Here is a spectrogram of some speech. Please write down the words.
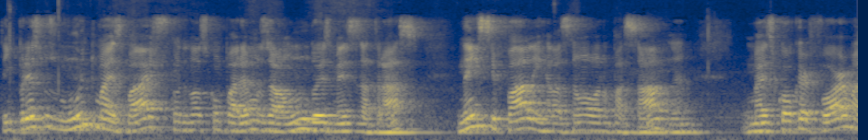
Tem preços muito mais baixos quando nós comparamos a um, dois meses atrás. Nem se fala em relação ao ano passado, né? Mas de qualquer forma,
